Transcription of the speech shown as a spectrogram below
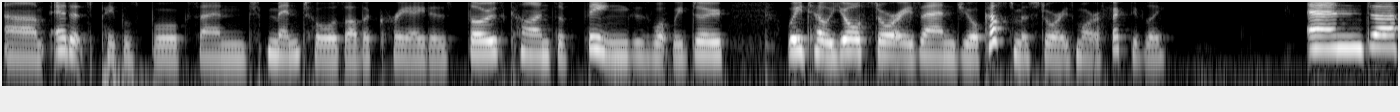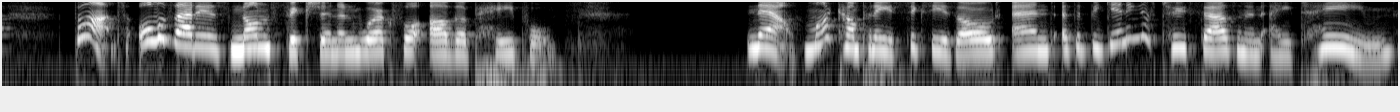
um, edits people's books, and mentors other creators. Those kinds of things is what we do. We tell your stories and your customer stories more effectively. And, uh, but all of that is non fiction and work for other people. Now, my company is six years old, and at the beginning of 2018,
